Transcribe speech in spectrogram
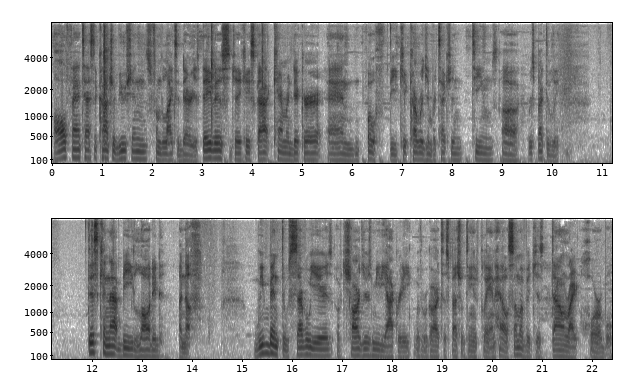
all fantastic contributions from the likes of Derius Davis, J.K. Scott, Cameron Dicker, and both the kick coverage and protection teams, uh, respectively. This cannot be lauded enough. We've been through several years of Chargers mediocrity with regard to special teams play, and hell, some of it just downright horrible.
